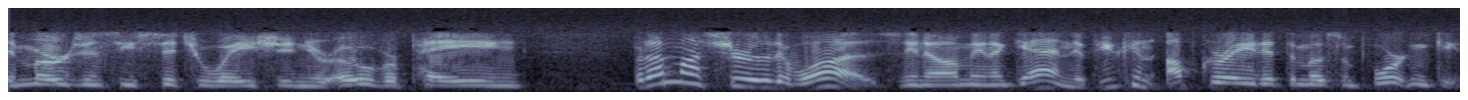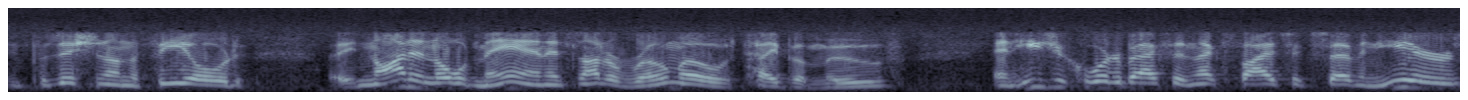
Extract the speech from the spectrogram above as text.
emergency situation, you're overpaying but I'm not sure that it was. You know, I mean, again, if you can upgrade at the most important position on the field, uh, not an old man, it's not a Romo type of move, and he's your quarterback for the next five, six, seven years.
